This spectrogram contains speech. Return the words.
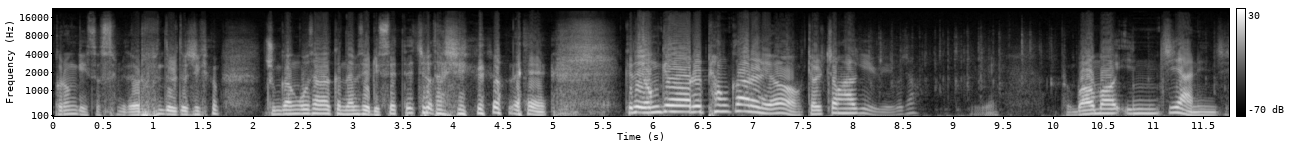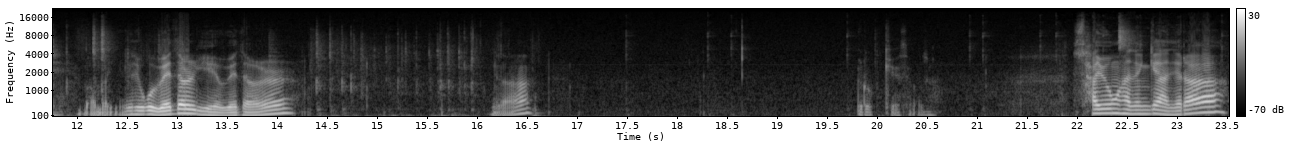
그런 게 있었습니다. 여러분들도 지금 중간고사가 끝나면서 리셋됐죠 다시? 네. 근데 연결을 평가를 해요. 결정하기 위해 그죠? 뭐뭐인지 아닌지 그래서 요거 whether이에요. whether 입니다. 이렇게 해서 그죠? 사용하는 게 아니라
